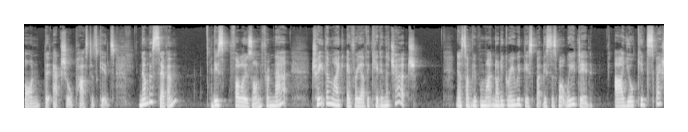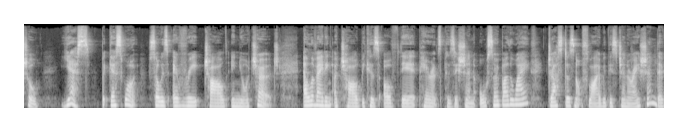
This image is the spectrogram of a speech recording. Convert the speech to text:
on the actual pastor's kids. Number seven, this follows on from that Treat them like every other kid in the church. Now, some people might not agree with this, but this is what we did. Are your kids special? Yes, but guess what? So is every child in your church. Elevating a child because of their parents' position, also, by the way, just does not fly with this generation. They're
